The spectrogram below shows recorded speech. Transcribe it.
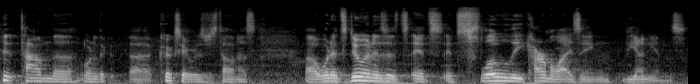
Tom the one of the uh, cooks here was just telling us uh, what it's doing is it's it's it's slowly caramelizing the onions.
